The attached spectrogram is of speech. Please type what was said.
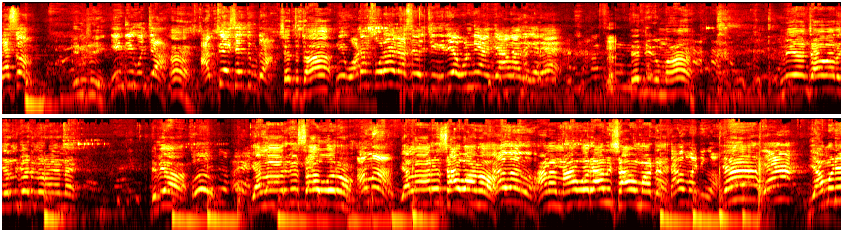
விஷம். இன்றி. இன்றி குச்சான் ஆ. அப்படியே செத்து விட்டான் செத்துட்டா? நீ உடம்பு பூரா விஷம் வச்சுக்கிறியா ஒன்னே அஞ்சு ஆகாதுக்கிற தெரிஞ்சுக்குமா? நீ ஏன் சாவாதகரன்னு கேட்டுக்கிறான் என்ன. திவ்யா எல்லாருக்கும் சாவு வரும். ஆமா. எல்லாரும் சாவாங்க. ஆனா நான் ஒரு ஆளு சாவ மாட்டேன். சாவ மாட்டீங்க. ஏன் எமனே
